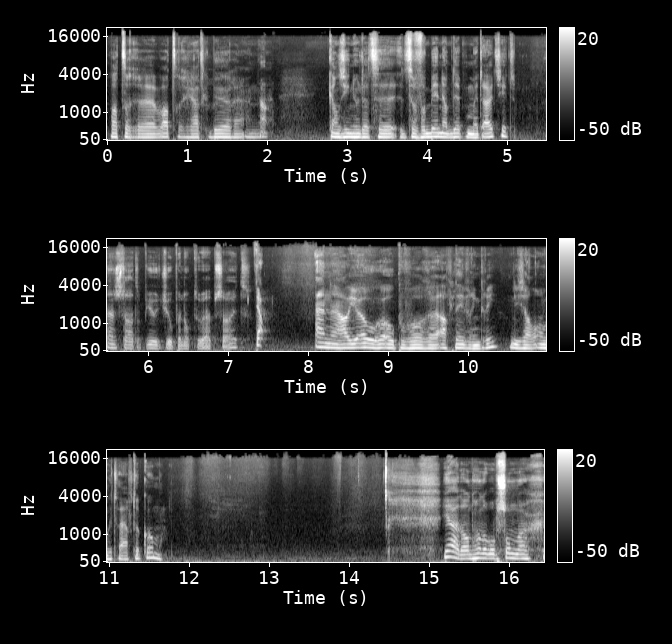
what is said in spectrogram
wat, er, wat er gaat gebeuren. En, ja kan zien hoe dat, het er van binnen op dit moment uitziet. En staat op YouTube en op de website. Ja. En uh, hou je ogen open voor uh, aflevering 3. Die zal ongetwijfeld ook komen. Ja, dan hadden we op zondag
